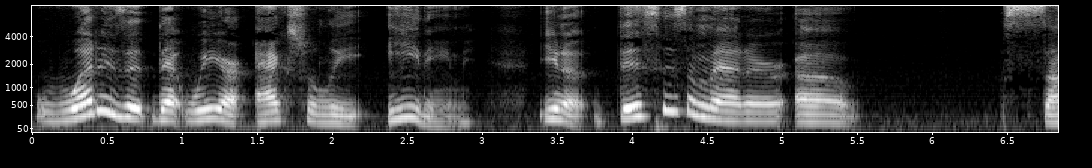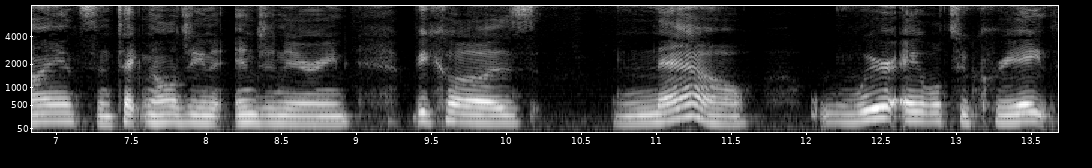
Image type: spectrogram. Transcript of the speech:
what is it that we are actually eating? You know, this is a matter of science and technology and engineering because now we're able to create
